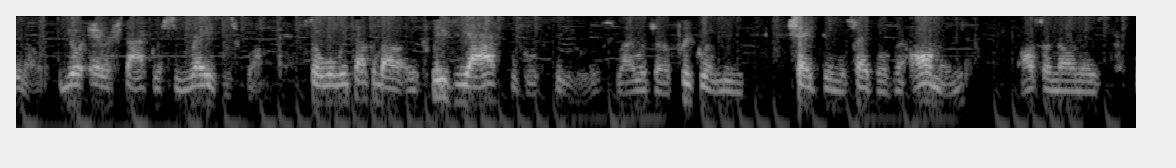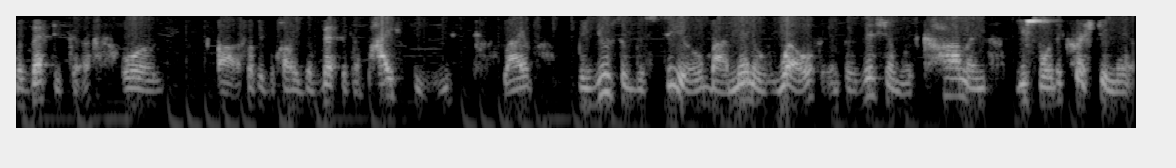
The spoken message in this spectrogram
you know your aristocracy raises from. So when we talk about ecclesiastical seals, right, which are frequently shaped in the shape of an almond, also known as the vestica, or uh, some people call it the Vesica Pisces, right? The use of the seal by men of wealth and position was common before the Christian era.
